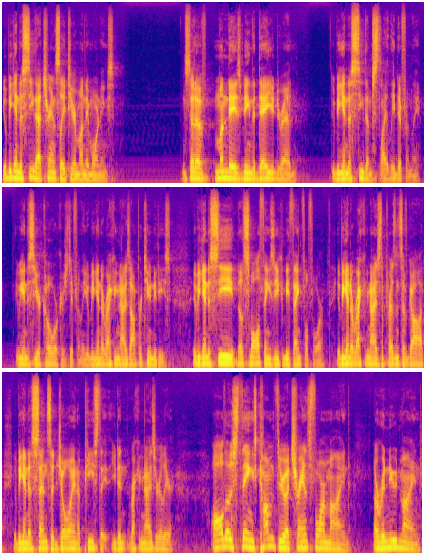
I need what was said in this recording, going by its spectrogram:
you'll begin to see that translate to your Monday mornings. Instead of Mondays being the day you dread, you begin to see them slightly differently. You begin to see your coworkers differently. You begin to recognize opportunities. You begin to see those small things that you can be thankful for. You'll begin to recognize the presence of God. You'll begin to sense a joy and a peace that you didn't recognize earlier. All those things come through a transformed mind, a renewed mind.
